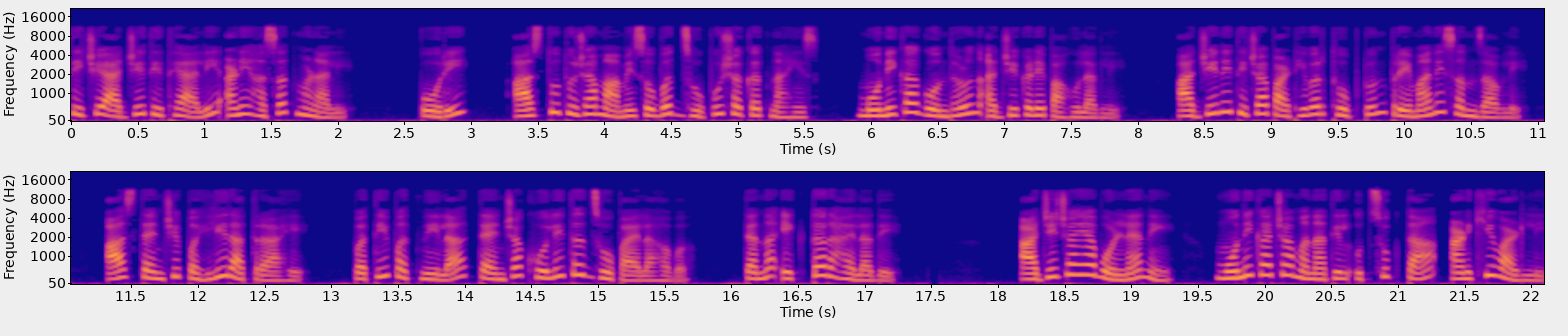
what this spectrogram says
तिची आजी तिथे आली आणि हसत म्हणाली पोरी आज तू तुझ्या मामीसोबत झोपू शकत नाहीस मोनिका गोंधळून आजीकडे पाहू लागली. आजीने तिच्या पाठीवर थोपटून प्रेमाने समजावले आज त्यांची पहिली रात्र आहे. पती पत्नीला त्यांच्या खोलीतच झोपायला हवं. त्यांना एकटं राहायला दे आजीच्या या बोलण्याने मोनिकाच्या मनातील उत्सुकता आणखी वाढली.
